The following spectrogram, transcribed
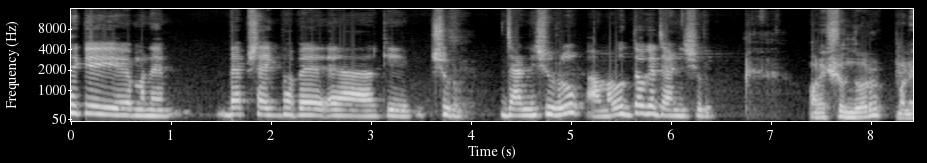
থেকে মানে ব্যবসায়িক ভাবে আর কি শুরু। জার্নি শুরু আমার উদ্যোগের জার্নি শুরু। অনেক সুন্দর মানে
